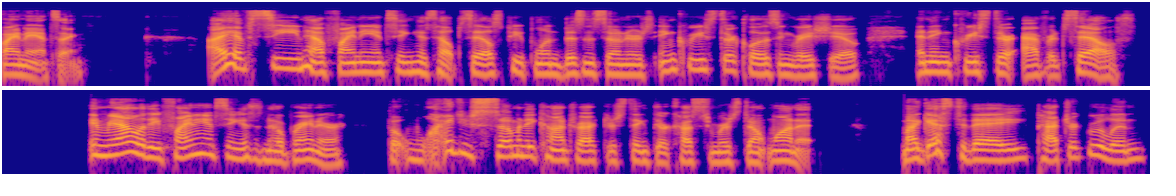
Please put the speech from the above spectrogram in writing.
financing. I have seen how financing has helped salespeople and business owners increase their closing ratio and increase their average sales. In reality, financing is a no brainer, but why do so many contractors think their customers don't want it? My guest today, Patrick Rulin,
